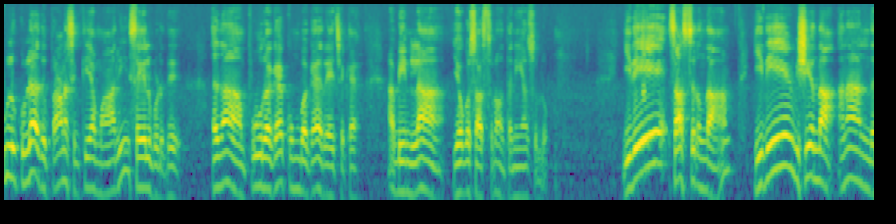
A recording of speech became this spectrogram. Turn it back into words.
உள்ளுக்குள்ளே அது பிராணசக்தியாக மாறி செயல்படுது. அதுதான் பூரக கும்பக ரேச்சக அப்படின்லாம் யோக சாஸ்திரம் தனியாக சொல்லும். இதே சாஸ்திரம்தான் இதே விஷயந்தான் ஆனால் அந்த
